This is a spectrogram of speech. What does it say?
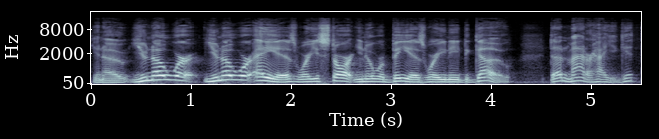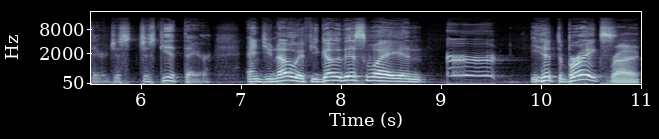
You know, you know where you know where A is, where you start, you know where B is, where you need to go. Doesn't matter how you get there, just just get there. And you know if you go this way and er, you hit the brakes, Right.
